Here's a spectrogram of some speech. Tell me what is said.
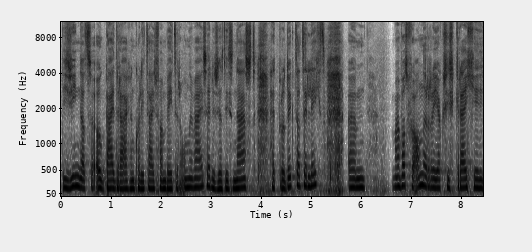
die zien dat ze ook bijdragen aan kwaliteit van beter onderwijs. Hè. Dus dat is naast het product dat er ligt. Um, maar wat voor andere reacties krijg je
